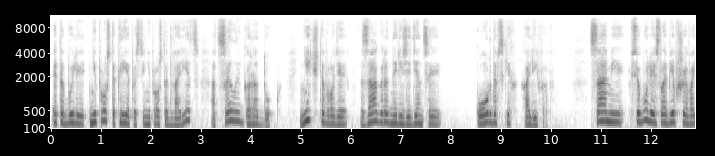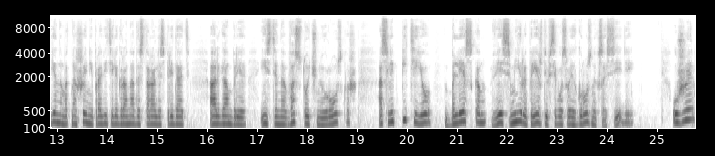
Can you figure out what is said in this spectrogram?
это были не просто крепости, не просто дворец, а целый городок, нечто вроде загородной резиденции кордовских халифов. Сами, все более слабевшие в военном отношении правители Гранады старались придать Альгамбре истинно восточную роскошь, ослепить ее блеском весь мир и прежде всего своих грозных соседей. Уже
